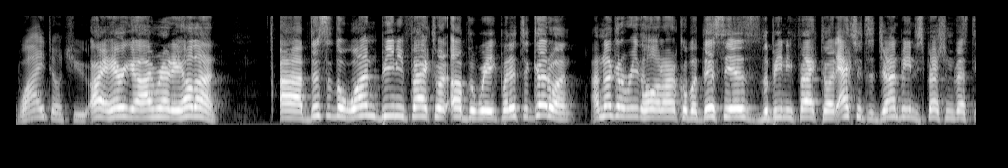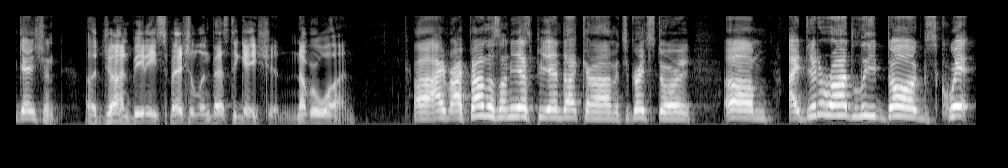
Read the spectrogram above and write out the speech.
Why don't you? All right, here we go. I'm ready. Hold on. Uh, this is the one beanie factoid of the week, but it's a good one. I'm not going to read the whole article, but this is the beanie factoid. Actually, it's a John Beanie special investigation. A John Beanie special investigation. Number one. Uh, I, I found this on ESPN.com. It's a great story. Um, Iditarod lead dogs quit.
